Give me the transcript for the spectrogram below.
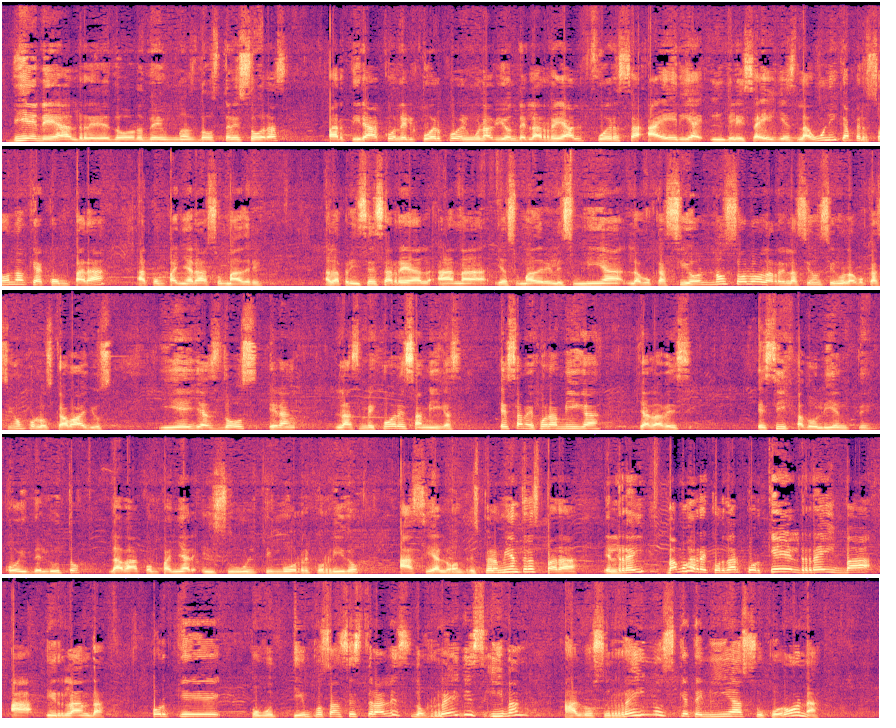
viene alrededor de unas dos, tres horas, partirá con el cuerpo en un avión de la Real Fuerza Aérea Inglesa. Ella es la única persona que acompañará a su madre. A la princesa real Ana y a su madre les unía la vocación, no solo la relación, sino la vocación por los caballos. Y ellas dos eran las mejores amigas. Esa mejor amiga, que a la vez es hija doliente, hoy de luto, la va a acompañar en su último recorrido hacia Londres. Pero mientras para el rey, vamos a recordar por qué el rey va a Irlanda. Porque como tiempos ancestrales, los reyes iban a los reinos que tenía su corona.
